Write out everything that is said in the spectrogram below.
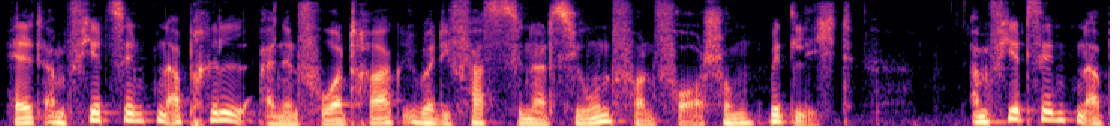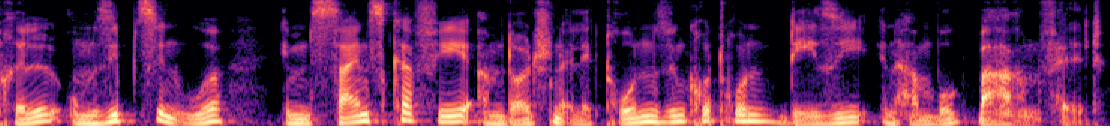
hält am 14. April einen Vortrag über die Faszination von Forschung mit Licht. Am 14. April um 17 Uhr im Science Café am Deutschen Elektronensynchrotron DESI in Hamburg-Bahrenfeld.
